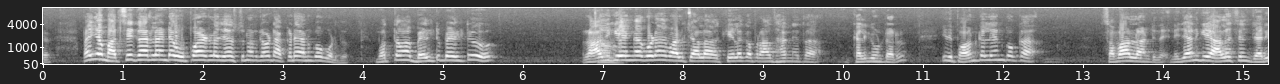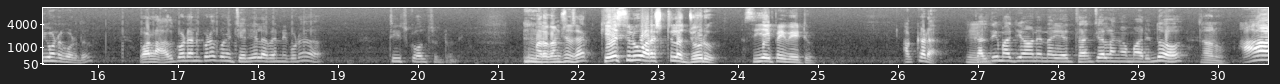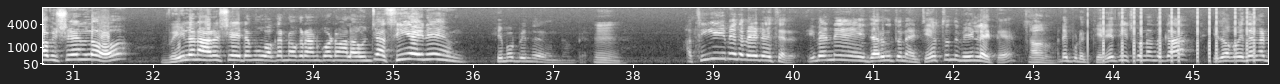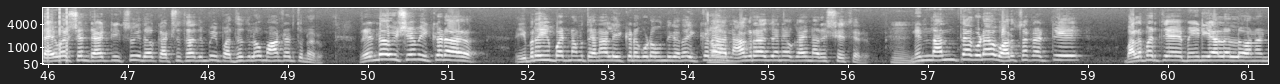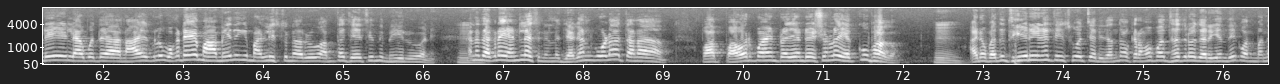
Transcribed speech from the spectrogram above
పైగా మత్స్యకారులు అంటే ఉప్పాడులో చేస్తున్నారు కాబట్టి అక్కడే అనుకోకూడదు. మొత్తం ఆ బెల్ట్ బెల్ట్ రాజకీయంగా కూడా వాళ్ళు చాలా కీలక ప్రాధాన్యత కలిగి ఉంటారు. ఇది పవన్ కళ్యాణ్కి ఒక సవాల్ లాంటిదే. నిజానికి ఆలస్యం జరిగి ఉండకూడదు. వాళ్ళని ఆదుకోవడానికి కూడా కొన్ని చర్యలు అవన్నీ కూడా తీసుకోవాల్సి ఉంటుంది. మరొక అంశం సార్ కేసులు అరెస్టుల జోరు సిఐపై వేటు. అక్కడ కల్తీ మద్యం నిన్న ఏది సంచలనంగా మారిందో ఆ విషయంలో వీళ్ళని అరెస్ట్ చేయడము ఒకరినొకరు అనుకోవడం అలా ఉంచి ఆ సిఐని హిమబిందే ఉంది ఆ సిఐ మీద వేటేశారు ఇవన్నీ జరుగుతున్నాయి. చేస్తుంది వీళ్ళైతే. అంటే ఇప్పుడు చర్య తీసుకున్నందుక ఇది ఒక విధంగా డైవర్షన్ టాక్టిక్స్ ఇది ఒక కక్ష సాధింపు ఈ పద్ధతిలో మాట్లాడుతున్నారు. రెండో విషయం ఇక్కడ ఇబ్రహీంపట్నం తెనాలి ఇక్కడ కూడా ఉంది కదా. ఇక్కడ నాగరాజు అనే ఒక ఆయన అరెస్ట్ చేశారు. నిన్నంతా కూడా వరుస కట్టి బలపరిచే మీడియాలలో అనండి లేకపోతే ఆ నాయకులు ఒకటే మా మీదకి మళ్ళిస్తున్నారు అంతా చేసింది మీరు అని. కానీ అది అక్కడ ఎండ్లెస్ నిన్న జగన్ కూడా తన పవర్ పాయింట్ ప్రజెంటేషన్లో ఎక్కువ భాగం. ఉమ్. ఆయన పెద్ద థియరీనే తీసుకొచ్చారు. ఇదంతా ఒక క్రమ పద్ధతిలో జరిగింది. కొంతమంది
